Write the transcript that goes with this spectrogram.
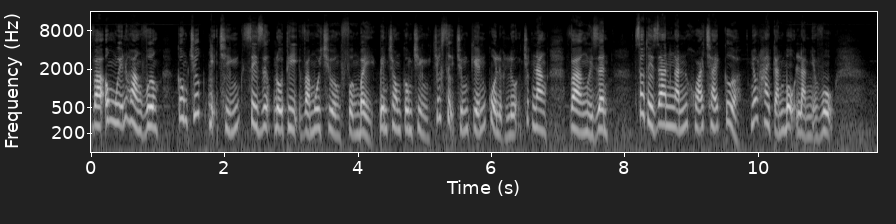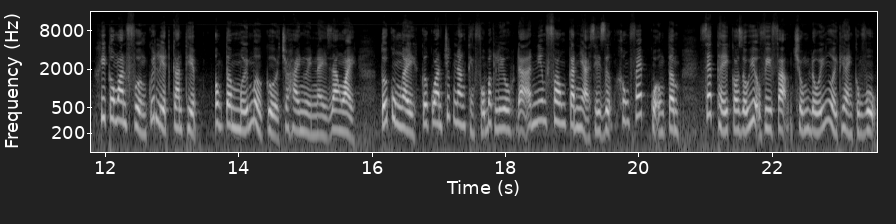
và ông Nguyễn Hoàng Vương, công chức địa chính xây dựng đô thị và môi trường phường 7 bên trong công trình trước sự chứng kiến của lực lượng chức năng và người dân. Sau thời gian ngắn khóa trái cửa, nhốt hai cán bộ làm nhiệm vụ. Khi công an phường quyết liệt can thiệp, ông Tâm mới mở cửa cho hai người này ra ngoài. Tối cùng ngày, cơ quan chức năng thành phố Bạc Liêu đã niêm phong căn nhà xây dựng không phép của ông Tâm, xét thấy có dấu hiệu vi phạm chống đối người thi hành công vụ,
